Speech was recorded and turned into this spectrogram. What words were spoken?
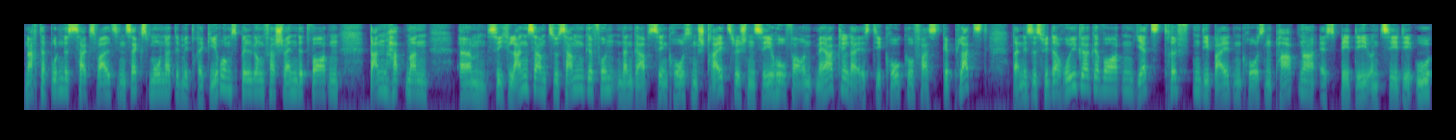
Nach der Bundestagswahl sind sechs Monate mit Regierungsbildung verschwendet worden. Dann hat man ähm, sich langsam zusammengefunden. Dann gab es den großen Streit zwischen Seehofer und Merkel. Da ist die GroKo fast geplatzt. Dann ist es wieder ruhiger geworden. Jetzt driften die beiden großen Partner SPD und CDU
